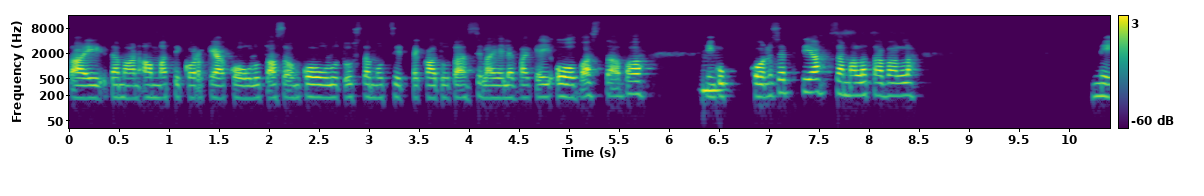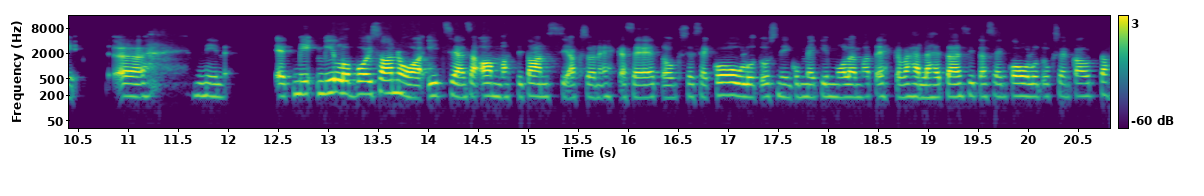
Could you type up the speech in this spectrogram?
tai tämä on ammattikorkeakoulutason koulutusta, mutta sitten katutanssilajeille vaikka ei ole vastaavaa mm. niin kuin konseptia samalla tavalla, niin, äh, niin että mi, milloin voi sanoa itseänsä ammattitanssijaksi on ehkä se, että onko se se koulutus, niin kuin mekin molemmat ehkä vähän lähdetään sitä sen koulutuksen kautta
